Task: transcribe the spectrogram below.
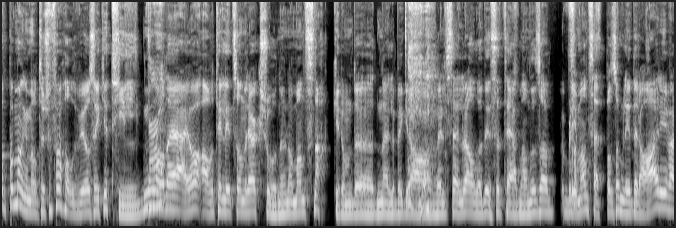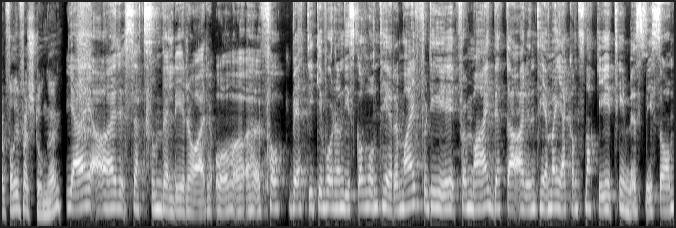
og på mange måter så forholder vi oss ikke til den, Nei. og det er jo av og til litt sånn reaksjoner når man snakker om døden eller begravelse eller alle disse temaene, så blir man sett på som litt rar, i hvert fall i første omgang. Jeg er sett som veldig rar, og uh, folk vet ikke hvordan de skal håndtere meg, fordi for meg dette er en tema jeg kan snakke i timevis om.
